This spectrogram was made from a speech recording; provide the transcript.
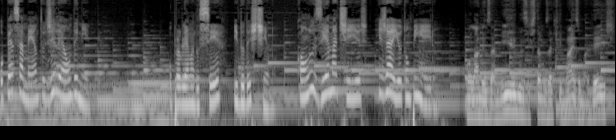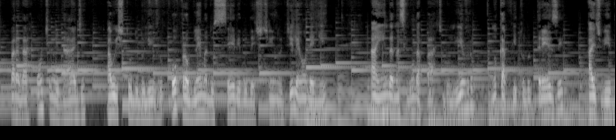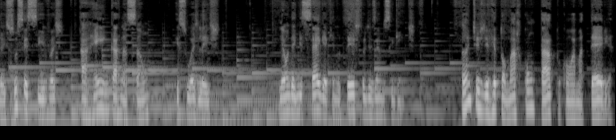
O pensamento de Leão Denis. O problema do ser e do destino. Com Luzia Matias e Jailton Pinheiro. Olá, meus amigos, estamos aqui mais uma vez para dar continuidade ao estudo do livro O Problema do Ser e do Destino de Leon Denis, ainda na segunda parte do livro, no capítulo 13, As Vidas Sucessivas, a Reencarnação e Suas Leis. Leon Denis segue aqui no texto dizendo o seguinte: Antes de retomar contato com a matéria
